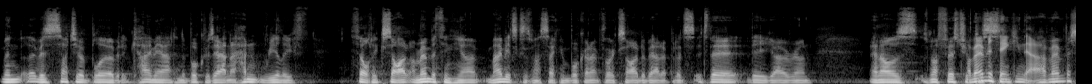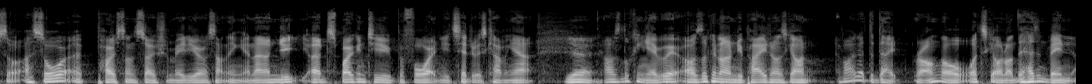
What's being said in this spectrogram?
when it was such a blur, but it came out and the book was out, and I hadn't really f- felt excited. I remember thinking, oh, maybe it's because my second book, I don't feel excited about it, but it's it's there. There you go, everyone. And I was it was my first trip. I remember thinking that. I remember saw I saw a post on social media or something, and I knew I'd spoken to you before, and you'd said it was coming out. yeah, I was looking everywhere. I was looking on your page, and I was going, "Have I got the date wrong, or what's going on?" There hasn't been. You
